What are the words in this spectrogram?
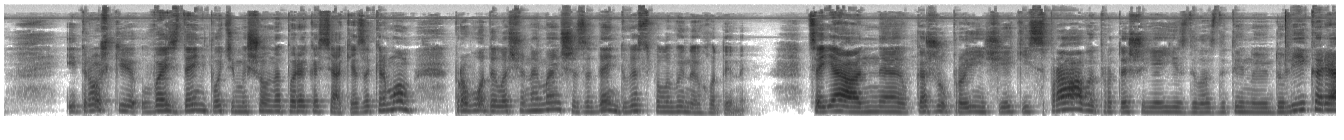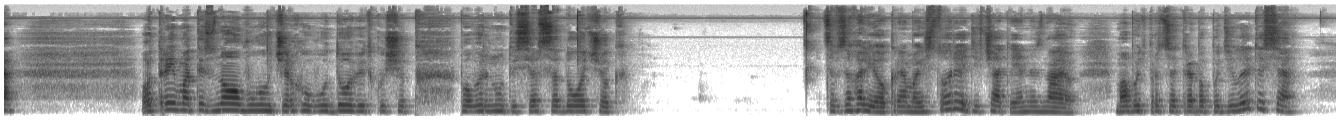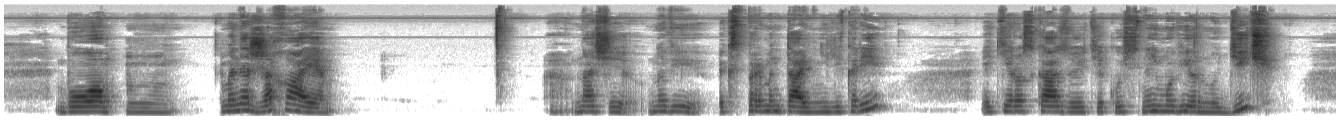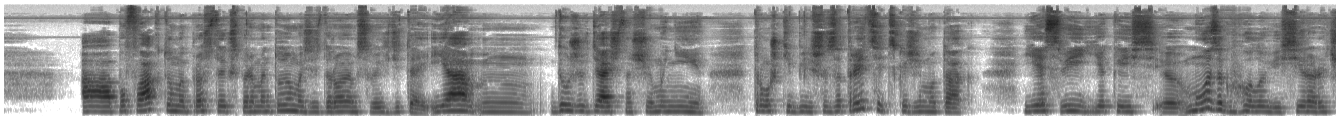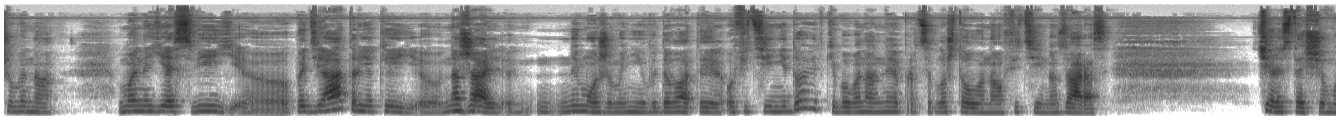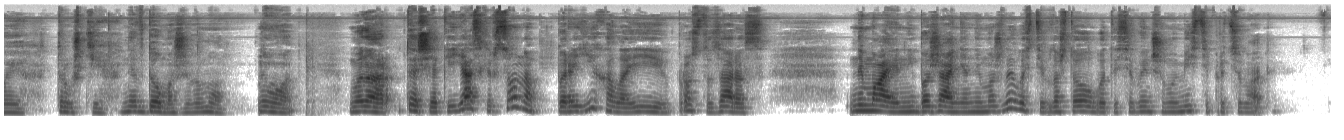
І трошки весь день потім йшов на перекосяк. Я за кермом проводила щонайменше за день 2,5 години. Це я не кажу про інші якісь справи, про те, що я їздила з дитиною до лікаря, отримати знову чергову довідку, щоб повернутися в садочок. Це взагалі окрема історія, дівчата. Я не знаю, мабуть, про це треба поділитися, бо мене жахає наші нові експериментальні лікарі які розказують якусь неймовірну діч, а по факту ми просто експериментуємо зі здоров'ям своїх дітей. І я м, дуже вдячна, що мені трошки більше за 30, скажімо так, є свій якийсь е, мозок в голові, сіра речовина. У мене є свій е, педіатр, який, е, на жаль, не може мені видавати офіційні довідки, бо вона не працевлаштована офіційно зараз через те, що ми трошки не вдома живемо. От. Вона теж, як і я, з Херсона переїхала і просто зараз немає ні бажання, ні можливості влаштовуватися в іншому місті працювати.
